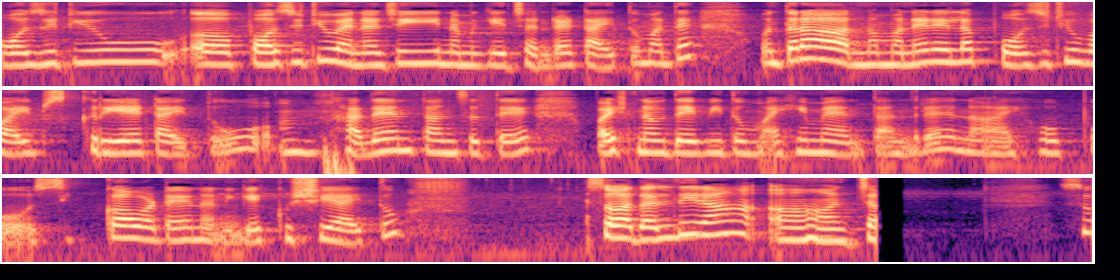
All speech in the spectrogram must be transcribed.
ಪಾಸಿಟಿವ್ ಪಾಸಿಟಿವ್ ಎನರ್ಜಿ ನಮಗೆ ಜನ್ರೇಟ್ ಆಯಿತು. ಮತ್ತು ಒಂಥರ ನಮ್ಮ ಮನೇಲೆಲ್ಲ ಪಾಸಿಟಿವ್ ವೈಬ್ಸ್ ಕ್ರಿಯೇಟ್ ಆಯಿತು. ಅದೇ ಅಂತ ಅನಿಸುತ್ತೆ ವೈಷ್ಣವ ದೇವಿದು ಮಹಿಮೆ ಅಂತಂದರೆ ನಾ ಐ ಹೋಪ್ ಸಿಕ್ಕಾಪಟ್ಟೆ ನನಗೆ ಖುಷಿ ಆಯಿತು. ಸೊ ಅದಲ್ದಿರ ಜ ಸೊ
